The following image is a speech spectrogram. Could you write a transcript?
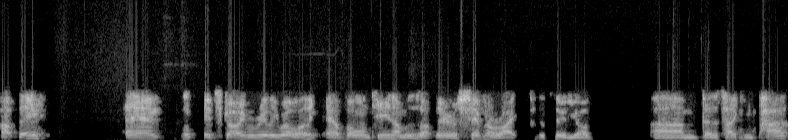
up there. And look, it's going really well. I think our volunteer numbers up there are seven or eight for the thirty odd um, that are taking part.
